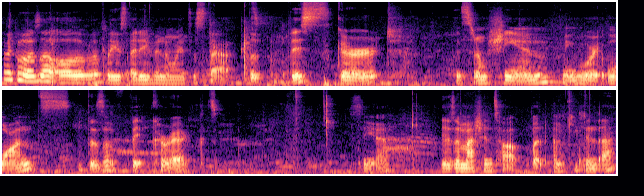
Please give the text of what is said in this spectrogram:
My clothes are all over the place. I don't even know where to start. This skirt is from Shein. I wore it once. It doesn't fit correct. So yeah, there's a matching top, but I'm keeping that.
